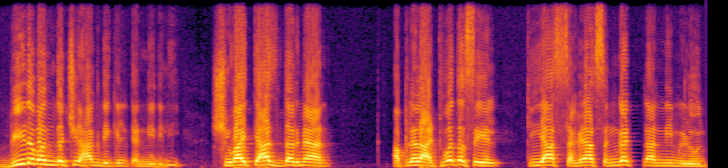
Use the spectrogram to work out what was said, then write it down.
बीड बंदची हाक देखील त्यांनी दिली. शिवाय त्याच दरम्यान आपल्याला आठवत असेल की या सगळ्या संघटनांनी मिळून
